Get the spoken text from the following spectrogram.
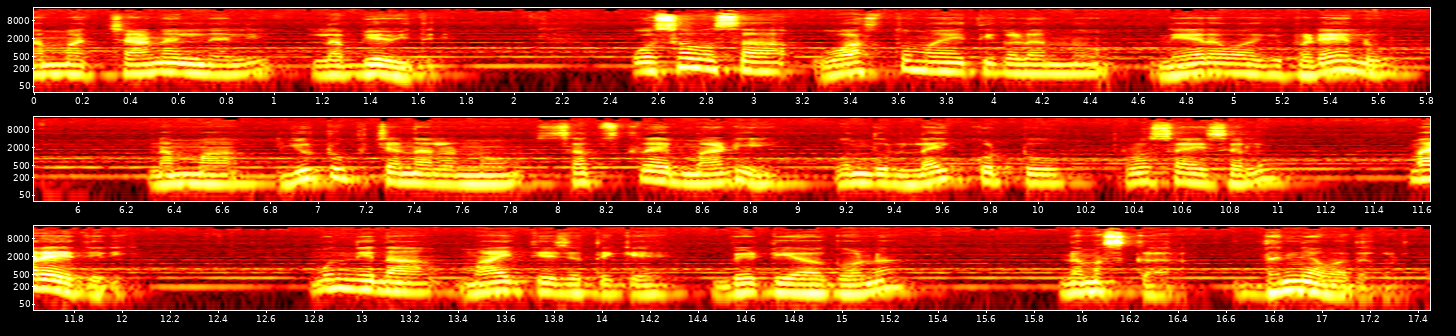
ನಮ್ಮ ಚಾನೆಲ್ನಲ್ಲಿ ಲಭ್ಯವಿದೆ. ಹೊಸ ಹೊಸ ವಾಸ್ತು ಮಾಹಿತಿಗಳನ್ನು ನೇರವಾಗಿ ಪಡೆಯಲು ನಮ್ಮ ಯೂಟ್ಯೂಬ್ ಚಾನಲನ್ನು ಸಬ್ಸ್ಕ್ರೈಬ್ ಮಾಡಿ ಒಂದು ಲೈಕ್ ಕೊಟ್ಟು ಪ್ರೋತ್ಸಾಹಿಸಲು ಮರೆಯದಿರಿ. ಮುಂದಿನ ಮಾಹಿತಿಯ ಜೊತೆಗೆ ಭೇಟಿಯಾಗೋಣ. ನಮಸ್ಕಾರ. ಧನ್ಯವಾದಗಳು.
